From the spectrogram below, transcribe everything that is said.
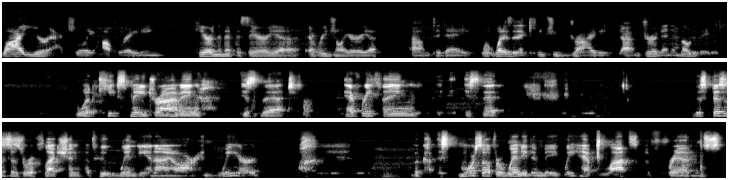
why you're actually operating here in the Memphis area, a regional area um, today. What, what is it that keeps you driving, um, driven and motivated? What keeps me driving is that everything is that this business is a reflection of who Wendy and I are. And we are, because, more so for Wendy than me, we have lots of friends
